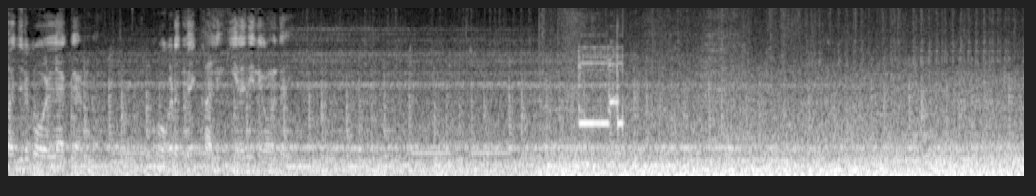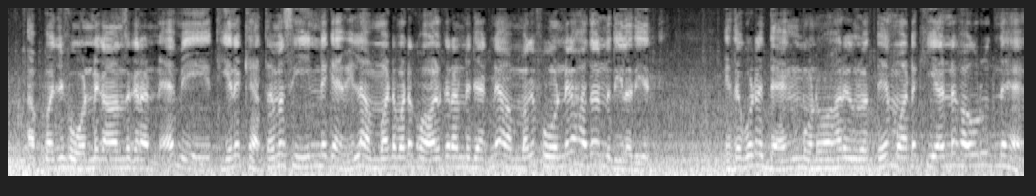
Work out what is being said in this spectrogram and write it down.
බජර කෝල් එකක් ගන්නවා. ඕකට මේ කලින් කියලා දෙන එක හොඳයි. අප්පච්චි ෆෝන් එක ආන්සර් කරන්නේ නැහැ. මේ තියෙන කැතම සීන් එක ඇවිල්ලා අම්මට මට කෝල් කරන්න දෙයක් නැහැ. අම්මගේ ෆෝන් එක හදන්න දීලා තියෙන්නේ. එතකොට දැන් මොනවා හරි වුණොත් එහෙම මට කියන්න කවුරුත් නැහැ.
